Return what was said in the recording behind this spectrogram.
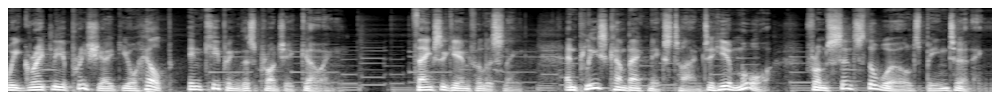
We greatly appreciate your help in keeping this project going. Thanks again for listening, and please come back next time to hear more from Since the World's Been Turning.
